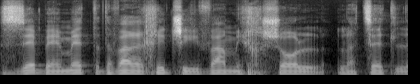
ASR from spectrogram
זה באמת הדבר היחיד שהיווה מכשול לצאת ל...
